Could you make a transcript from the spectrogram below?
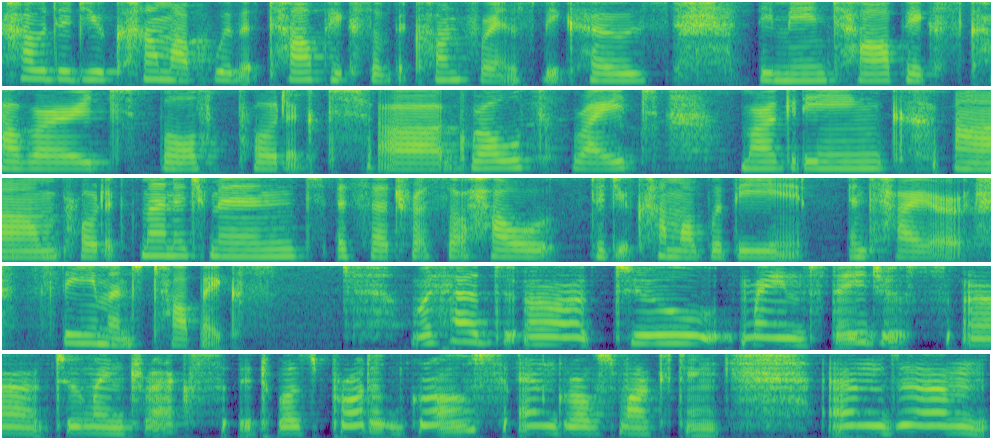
how did you come up with the topics of the conference because the main topics covered both product uh, growth right marketing um, product management etc so how did you come up with the entire theme and topics we had uh, two main stages, uh, two main tracks. It was product growth and growth marketing. And um,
